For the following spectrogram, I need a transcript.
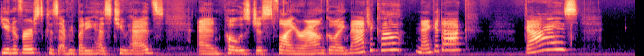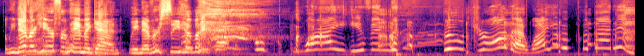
universe because everybody has two heads, and Poe's just flying around going Magica, Negaduck, guys. We never hear from him again. We never see him. Again. Why even who draw that? Why even put that in?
